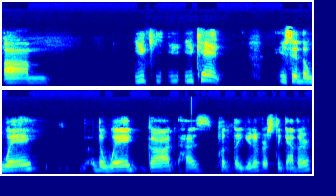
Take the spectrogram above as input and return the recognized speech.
Um, you you, can't. You see the way the way God has put the universe together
